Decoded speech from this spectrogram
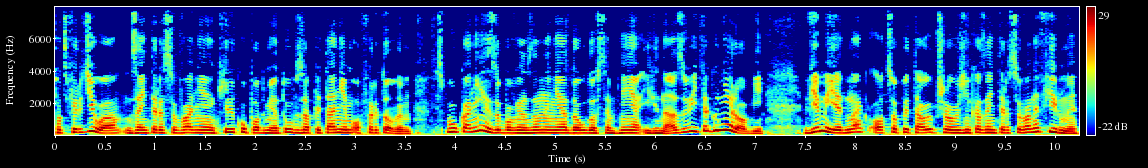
potwierdziła zainteresowanie kilku podmiotów zapytaniem ofertowym. Spółka nie jest zobowiązana do udostępnienia ich nazwy i tego nie robi. Wiemy jednak, o co pytały przewoźnika zainteresowane firmy.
